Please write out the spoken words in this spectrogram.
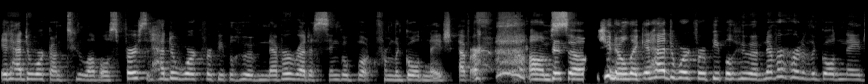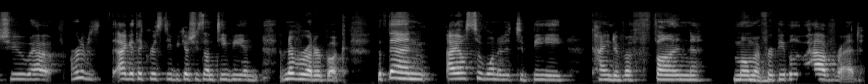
it had to work on two levels. First, it had to work for people who have never read a single book from the Golden Age ever. Um, so, you know, like it had to work for people who have never heard of the Golden Age, who have heard of Agatha Christie because she's on TV and have never read her book. But then I also wanted it to be kind of a fun moment mm-hmm. for people who have read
